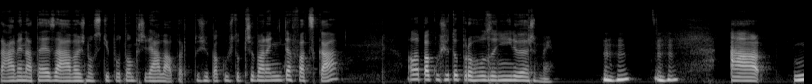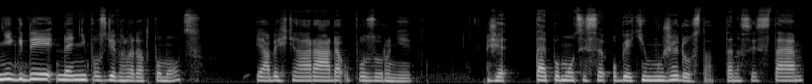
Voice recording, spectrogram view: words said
právě na té závažnosti potom přidává, protože pak už to třeba není ta facka, ale pak už je to prohození dveřmi. Mm-hmm. A nikdy není pozdě vyhledat pomoc. Já bych chtěla ráda upozornit, že té pomoci se oběti může dostat. Ten systém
